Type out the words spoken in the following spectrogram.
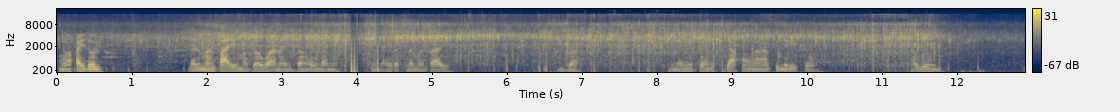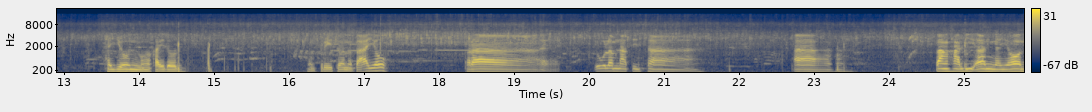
mga kaidol. Wala naman tayo magawa na ibang ulam. Mahirap naman tayo. Diba? Yun niyo pong isda kong uh, pinirito. Ayun. Ayun mga kaidol. Magprito na tayo. Para iulam natin sa ah tanghalian ngayon.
